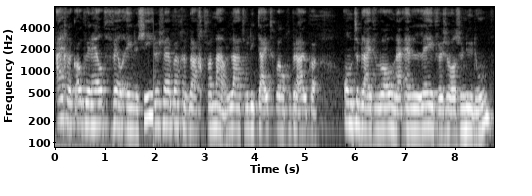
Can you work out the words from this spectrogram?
eigenlijk ook weer heel veel energie. Dus we hebben gedacht van nou, laten we die tijd gewoon gebruiken om te blijven wonen en leven zoals we nu doen.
